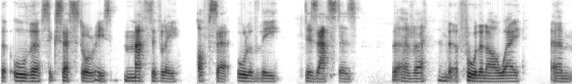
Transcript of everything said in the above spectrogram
but all the success stories massively offset all of the disasters that have uh, that have fallen our way. Um,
